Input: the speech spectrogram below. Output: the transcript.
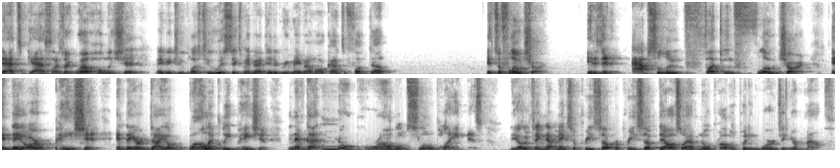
That's gaslight. It's like, well, holy shit, maybe two plus two is six. Maybe I did agree. Maybe I'm all kinds of fucked up. It's a flow chart. It is an absolute fucking flow chart. And they are patient and they are diabolically patient. And they've got no problem slow playing this. The other thing that makes a pre-sup or pre-sup, they also have no problem putting words in your mouth.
